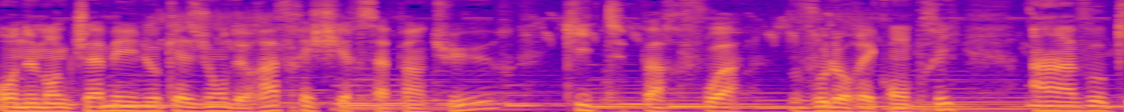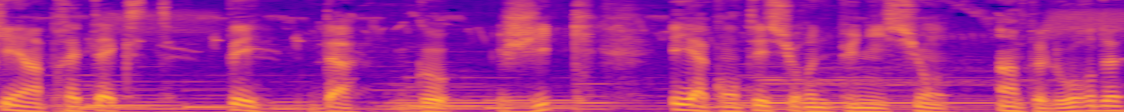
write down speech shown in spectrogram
On ne manque jamais une occasion de rafraîchir sa peinture, quitte parfois, vous l'aurez compris, à invoquer un prétexte pédagogique et à compter sur une punition un peu lourde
